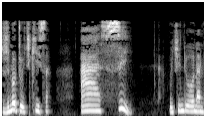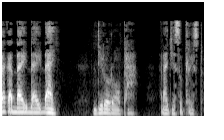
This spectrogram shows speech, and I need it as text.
zvinototyisa. Asi uchindiona ndakadai dai dai ndiro ropa rajesu kristu.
